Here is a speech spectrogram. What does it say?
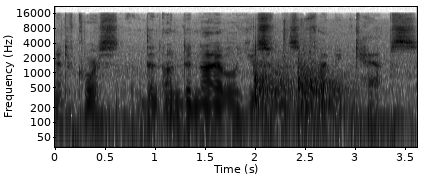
And of course, the undeniable usefulness of finding caps.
